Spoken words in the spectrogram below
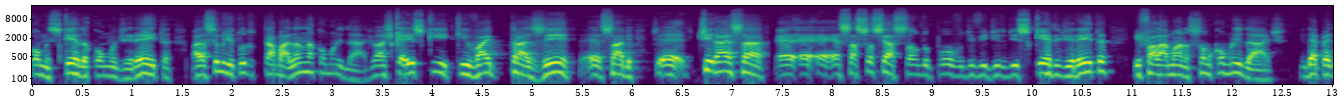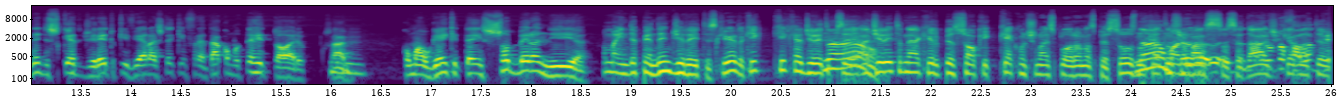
como esquerda, como direita, mas acima de tudo, trabalhando na comunidade. Eu acho que é isso que, que vai trazer, é, sabe, é, tirar essa, é, é, essa associação do povo dividido de esquerda e direita e falar, mano, somos comunidade. Independente de esquerda e direita, o que vier, nós temos que enfrentar como território, sabe? Uhum. como alguém que tem soberania. Mas independente de direita e esquerda, o que, que, que é a direita pra você? Não. A direita não é aquele pessoal que quer continuar explorando as pessoas, não, quer mano, transformar eu- a eu- sociedade, eu, não tô quer falando manter de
